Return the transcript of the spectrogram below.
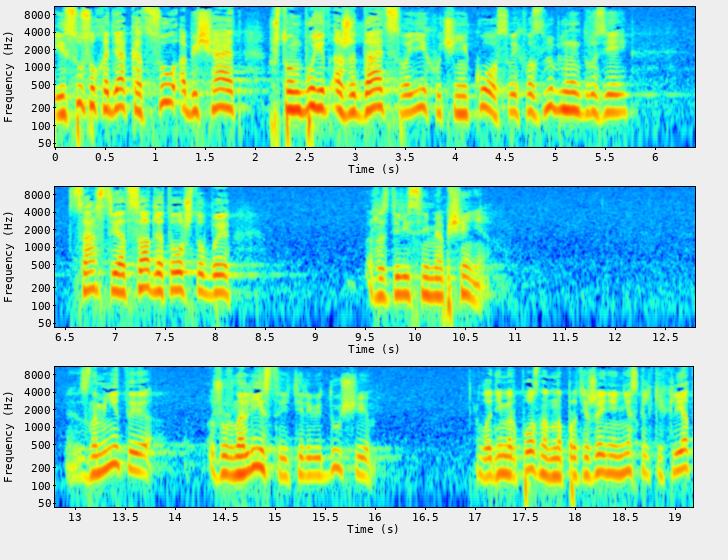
Иисус, уходя к Отцу, обещает, что Он будет ожидать своих учеников, своих возлюбленных друзей в Царстве Отца для того, чтобы разделить с ними общение. Знаменитый журналист и телеведущий Владимир Познер на протяжении нескольких лет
